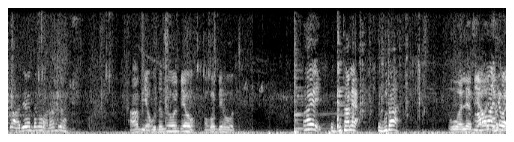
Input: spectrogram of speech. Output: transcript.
તો આજે તમે વાના બેહો. હા બેહો તમે હોય બેહો. હવે બેહો. ઓય ઊભું થા લે ઊભું થા. ઓ અલે આવા બેહો જેવા.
